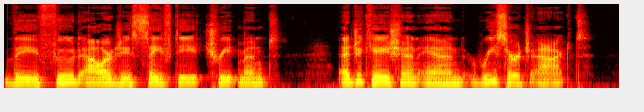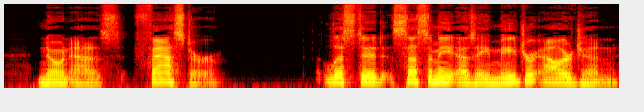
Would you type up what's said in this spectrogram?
the Food Allergy Safety, Treatment, Education, and Research Act, known as FASTER, listed sesame as a major allergen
